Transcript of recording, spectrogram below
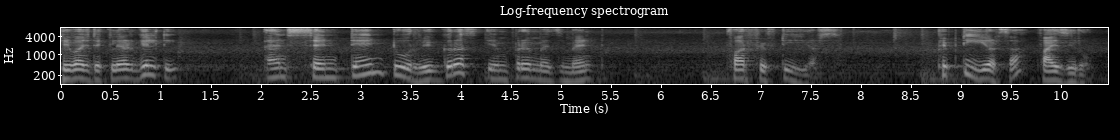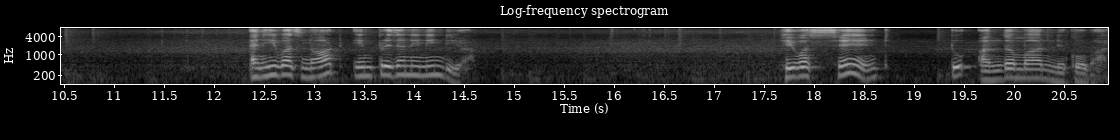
He was declared guilty and sentenced to rigorous imprisonment for 50 years. 50 years, huh? 50. And he was not imprisoned in India. He was sent to Andaman Nicobar.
